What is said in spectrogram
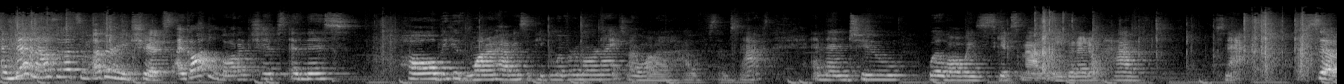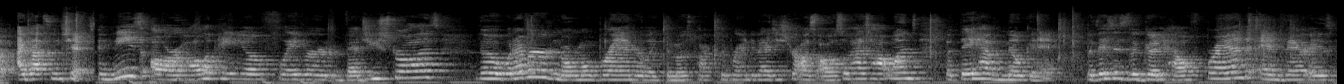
And then I also got some other new chips. I got a lot of chips in this haul because one, I'm having some people over tomorrow night, so I wanna have some snacks. And then two, Will always gets mad at me that I don't have snacks. So I got some chips. And these are jalapeno flavored veggie straws. Though whatever normal brand or like the most popular brand of veggie straws also has hot ones, but they have milk in it. But this is the Good Health brand and there is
